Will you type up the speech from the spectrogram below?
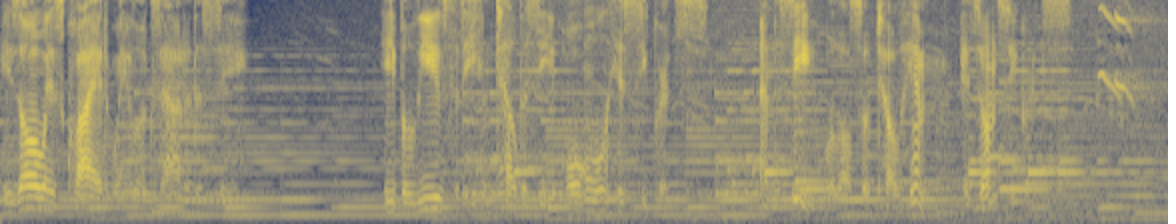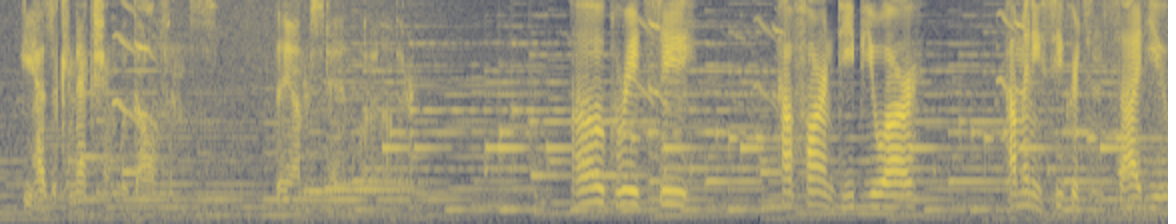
He's always quiet when he looks out at the sea. He believes that he can tell the sea all his secrets, and the sea will also tell him its own secrets. He has a connection with dolphins. They understand one another. Oh, great sea. How far and deep you are. How many secrets inside you.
